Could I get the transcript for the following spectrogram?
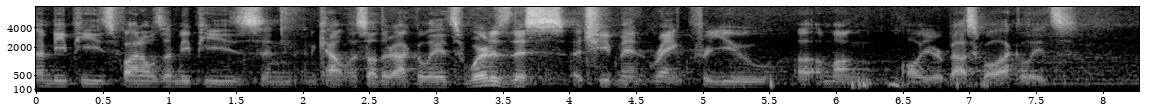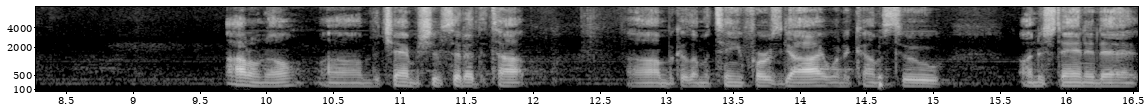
MVPs, finals MVPs, and, and countless other accolades. Where does this achievement rank for you uh, among all your basketball accolades? I don't know. Um, the championship sit at the top um, because I'm a team first guy when it comes to understanding that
